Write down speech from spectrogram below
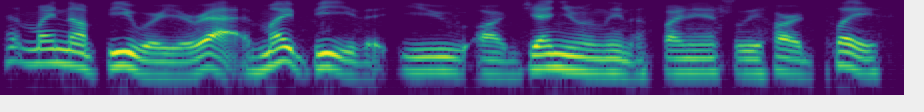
that might not be where you're at. It might be that you are genuinely in a financially hard place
